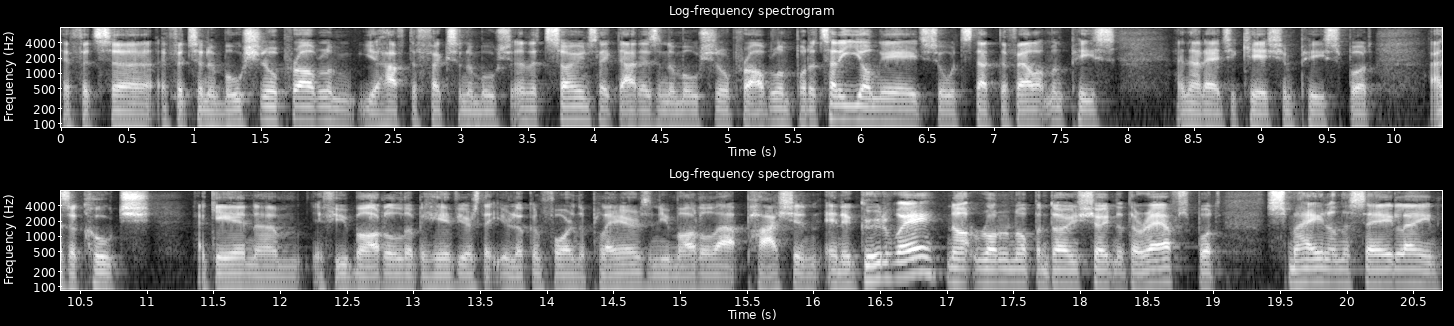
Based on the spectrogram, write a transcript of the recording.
If it's a if it's an emotional problem, you have to fix an emotion, and it sounds like that is an emotional problem, but it's at a young age, so it's that development piece and that education piece. But as a coach, again, um, if you model the behaviours that you're looking for in the players and you model that passion in a good way, not running up and down shouting at the refs, but smile on the sideline,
